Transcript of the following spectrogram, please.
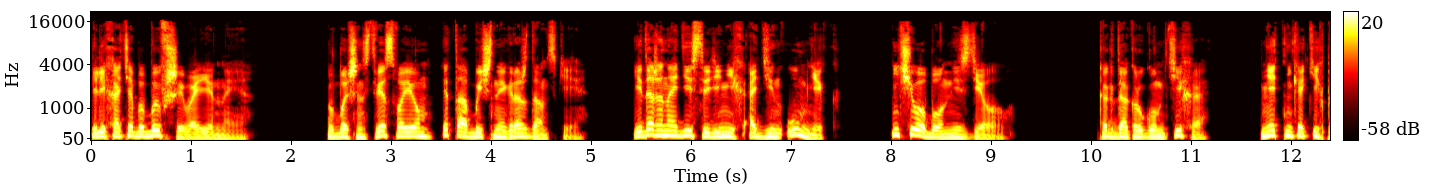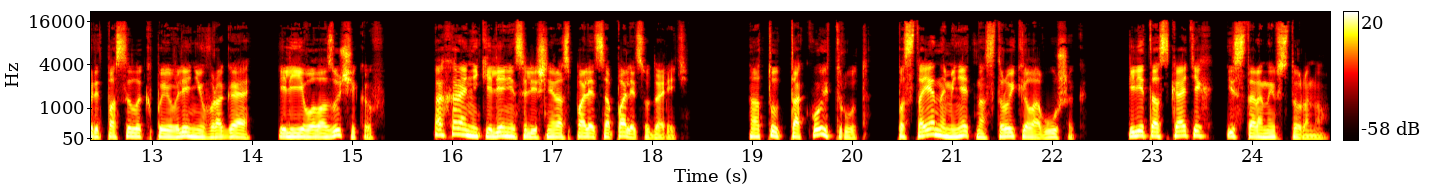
или хотя бы бывшие военные. В большинстве своем это обычные гражданские. И даже найди среди них один умник, ничего бы он не сделал. Когда кругом тихо, нет никаких предпосылок к появлению врага или его лазутчиков, охранники ленятся лишний раз палец о палец ударить. А тут такой труд, постоянно менять настройки ловушек или таскать их из стороны в сторону.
